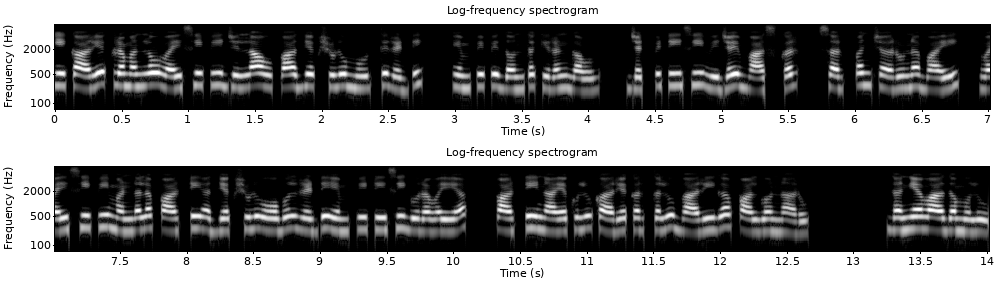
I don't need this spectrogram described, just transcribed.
ఈ కార్యక్రమంలో వైసీపీ జిల్లా ఉపాధ్యక్షుడు Murthyreddy MPP Donta Kiran Goud ZPTC Vijay Bhaskar sarpanch Arunabai YCP మండల పార్టీ అధ్యక్షుడు ఓబుల్ రెడ్డి ఎంపీటీసీ గురవయ్య పార్టీ నాయకులు కార్యకర్తలు భారీగా పాల్గొన్నారు. ధన్యవాదములు.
